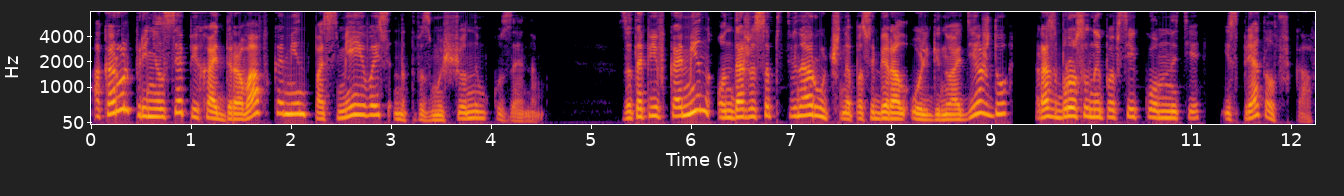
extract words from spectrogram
А король принялся пихать дрова в камин, посмеиваясь над возмущенным кузеном. Затопив камин, он даже собственноручно пособирал Ольгину одежду, разбросанную по всей комнате, и спрятал в шкаф.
